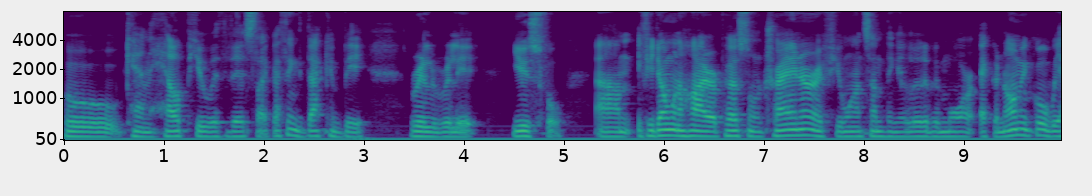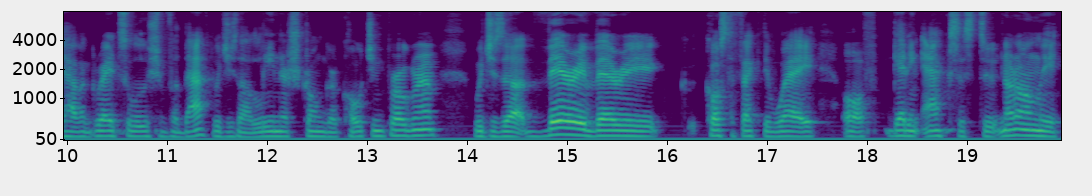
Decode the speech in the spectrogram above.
who can help you with this. Like, I think that can be really, really useful. Um, if you don't want to hire a personal trainer, if you want something a little bit more economical, we have a great solution for that, which is our Leaner Stronger coaching program, which is a very, very cost effective way of getting access to not only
